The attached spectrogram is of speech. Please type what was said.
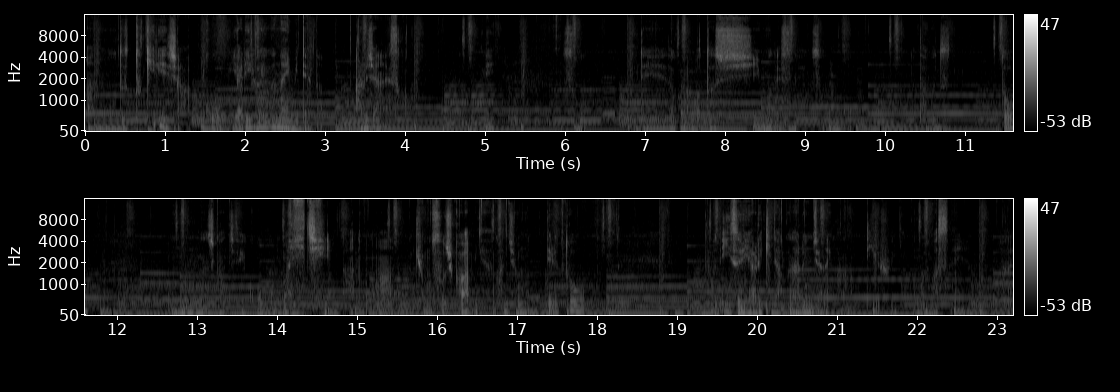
あのずっと綺麗じゃこうやりがいがないみたいなあるじゃないですか。と？同じ感じでこう毎日あのあ今日も掃除かみたいな感じを持ってると多分ねいずれやる気なくなるんじゃないかなっていうふうに思いますね。はい。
